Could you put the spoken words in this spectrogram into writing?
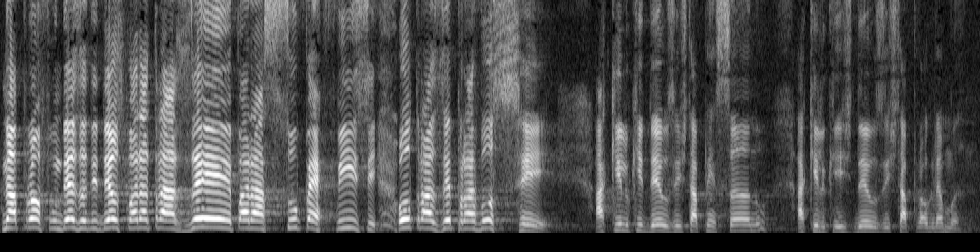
na profundeza de Deus para trazer para a superfície ou trazer para você aquilo que Deus está pensando, aquilo que Deus está programando.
